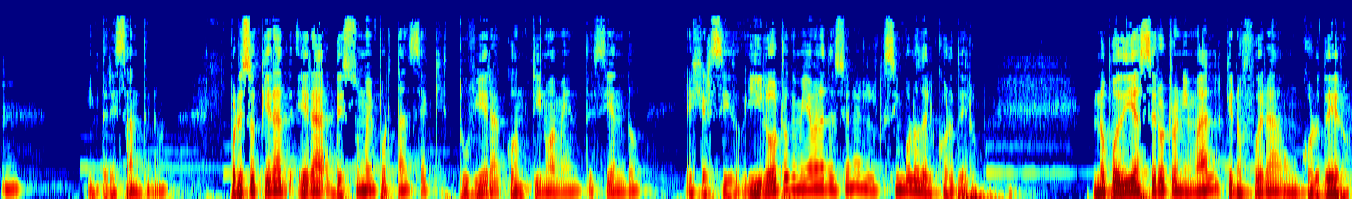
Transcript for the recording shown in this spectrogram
Mm. Interesante, ¿no? Por eso que era, era de suma importancia que estuviera continuamente siendo ejercido. Y lo otro que me llama la atención es el símbolo del cordero. No podía ser otro animal que no fuera un cordero,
